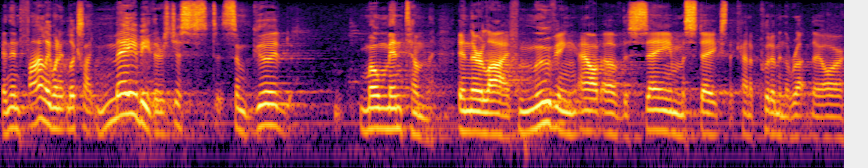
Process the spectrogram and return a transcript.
And then finally, when it looks like maybe there's just some good momentum in their life, moving out of the same mistakes that kind of put them in the rut they are,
